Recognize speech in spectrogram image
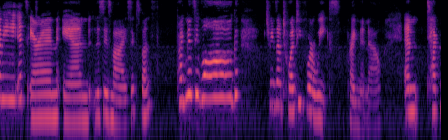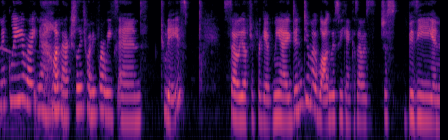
everybody, it's Erin, and this is my six month pregnancy vlog, which means I'm 24 weeks pregnant now. And technically, right now, I'm actually 24 weeks and two days. So you'll have to forgive me. I didn't do my vlog this weekend because I was just busy and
